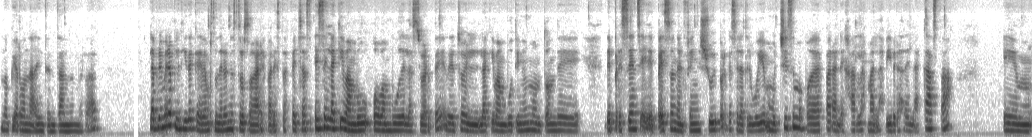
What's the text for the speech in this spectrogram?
no pierdo nada intentando, en verdad. La primera plantita que debemos tener en nuestros hogares para estas fechas es el Lucky Bambú o bambú de la suerte. De hecho, el Lucky Bambú tiene un montón de, presencia y de peso en el Feng Shui porque se le atribuye muchísimo poder para alejar las malas vibras de la casa. Em,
